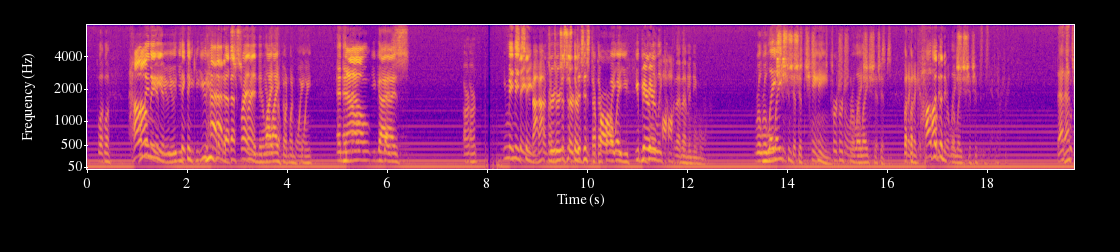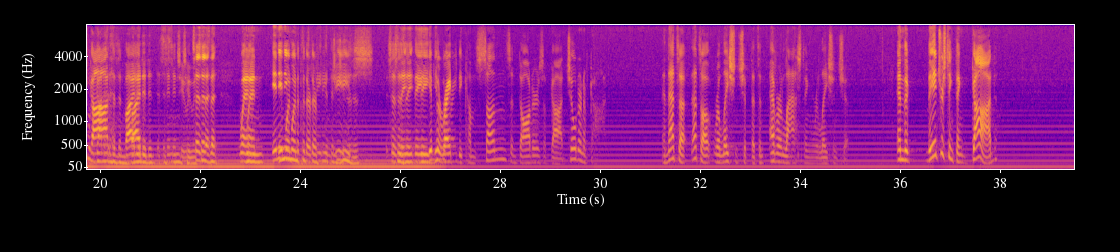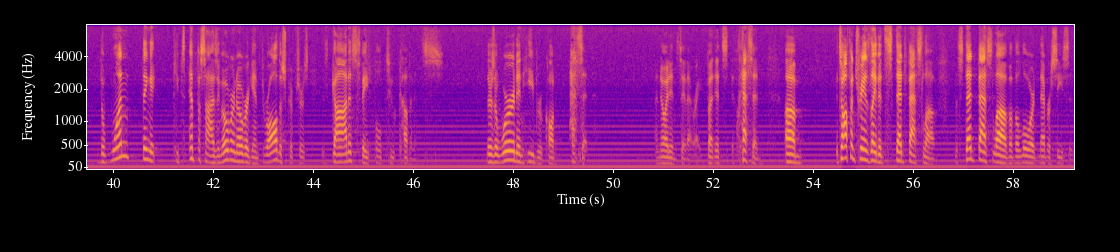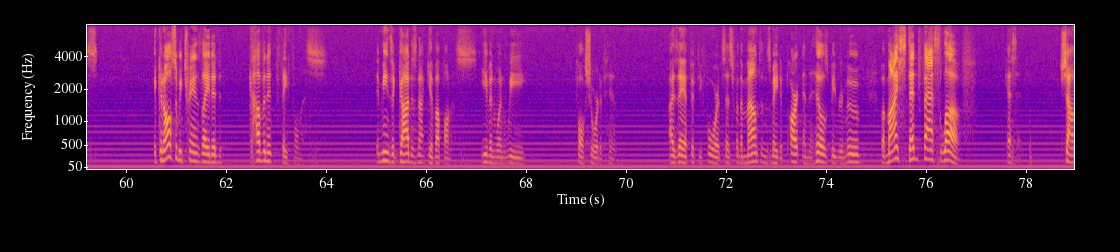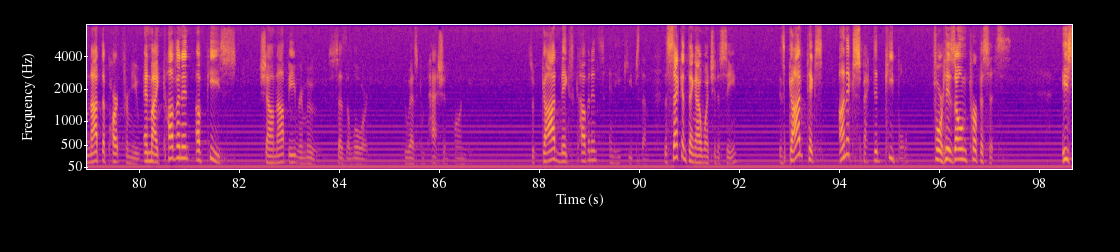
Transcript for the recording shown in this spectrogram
how many of you, you think you had a best friend in your life at one point, and now you guys aren't, you may say not friends, or just they're distant, they're far away, you, you barely talk to them anymore. Relationships change, personal relationships, but a covenant relationship is different. That's what God has invited us into. It says that when anyone puts their faith in Jesus, it says they, they give the right to become sons and daughters of God, children of God. And that's a that's a relationship that's an everlasting relationship. And the the interesting thing, God, the one thing it keeps emphasizing over and over again through all the scriptures is God is faithful to covenants. There's a word in Hebrew called hesed. I know I didn't say that right, but it's hesed. Um, it's often translated steadfast love. The steadfast love of the Lord never ceases. It can also be translated covenant faithfulness. It means that God does not give up on us, even when we fall short of Him. Isaiah 54, it says, For the mountains may depart and the hills be removed, but my steadfast love, Hesed, shall not depart from you, and my covenant of peace shall not be removed says the Lord, who has compassion on you. So God makes covenants and he keeps them. The second thing I want you to see is God picks unexpected people for his own purposes. He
